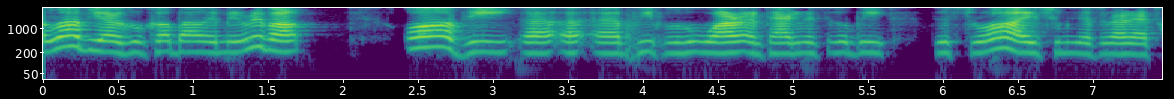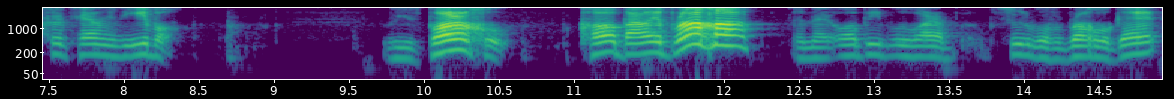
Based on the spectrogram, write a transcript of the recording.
love Yargu Kabal and Miriva. All the uh, uh, uh, people who are antagonists will be destroyed, that's curtailing the evil. These Baruch Hu, call Bali Bracha, and that all people who are suitable for Bracha will get it.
